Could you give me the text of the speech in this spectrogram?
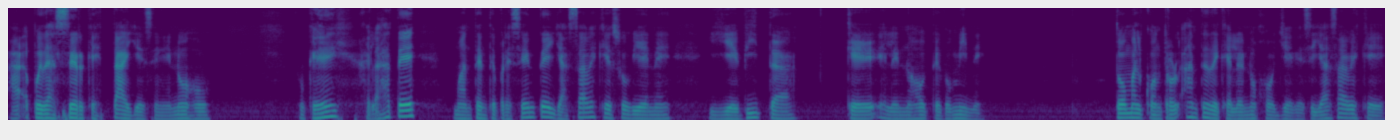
eh, puede hacer que estalles en enojo, ok, relájate, mantente presente, ya sabes que eso viene y evita que el enojo te domine. Toma el control antes de que el enojo llegue. Si ya sabes que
